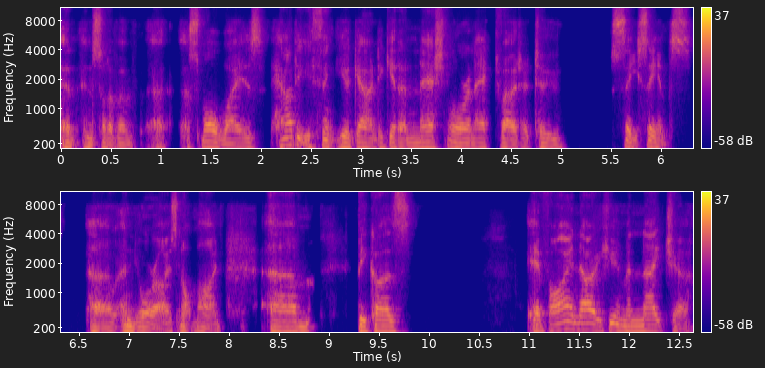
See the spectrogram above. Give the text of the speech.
in, in sort of a, a, small ways, how do you think you're going to get a national or an ACT voter to see sense uh, in your eyes, not mine. Um, because if I know human nature,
